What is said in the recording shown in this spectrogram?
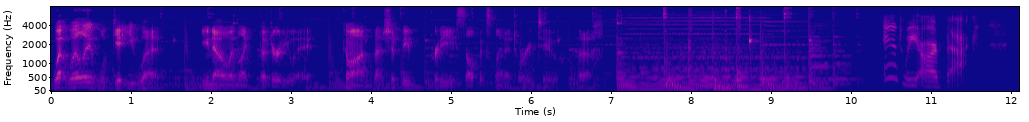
Wet Willie will get you wet. You know, in like the dirty way. Come on, that should be pretty self explanatory too. Ugh we are back.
